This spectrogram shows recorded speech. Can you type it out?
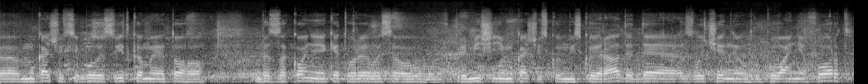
е, мукачівці були свідками того беззаконня, яке творилося в приміщенні Мукачівської міської ради, де злочинне угрупування Форт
